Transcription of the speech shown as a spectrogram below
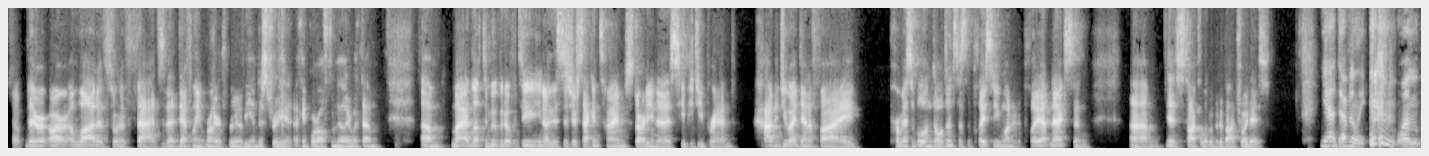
So there are a lot of sort of fads that definitely run sure. through the industry. I think we're all familiar with them. Um, Maya, I'd love to move it over to you. You know, this is your second time starting a CPG brand. How did you identify permissible indulgence as the place that you wanted to play at next? And um, yeah, just talk a little bit about Joy Days. Yeah, definitely. um,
